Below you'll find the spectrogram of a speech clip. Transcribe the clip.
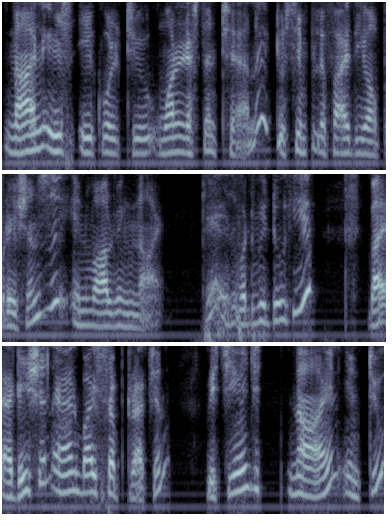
9 is equal to 1 less than 10 to simplify the operations involving 9. Okay, what do we do here? By addition and by subtraction, we change 9 into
